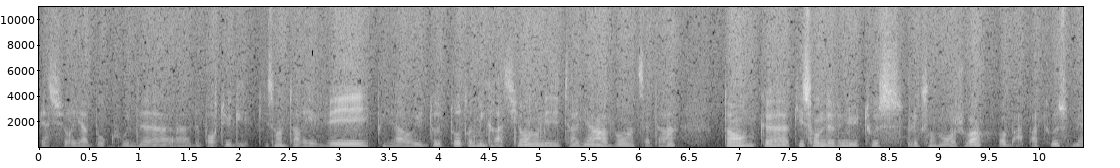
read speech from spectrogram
Bien sûr, il y a beaucoup de, Portugais qui sont arrivés, puis il y a eu d'autres migrations, les Italiens avant, etc. Donc, euh, qui sont devenus tous luxembourgeois, oh, bah, pas tous, mais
